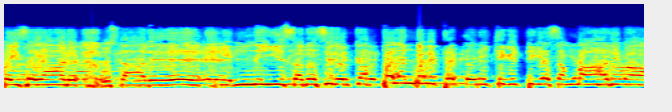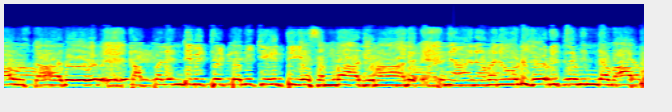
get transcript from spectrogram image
പൈസയാണ്. ഉസ്താദ് ഇന്ന് ഈ സദസ്സിൽ കപ്പലണ്ടി വിട്ടിട്ട് എനിക്ക് കിട്ടിയ സമ്പാദ്യമാ ഉസ്താദ്. കപ്പലണ്ടി വിട്ടിട്ട് എനിക്ക് കിട്ടിയ സമ്പാദ്യമാണ്. ഞാൻ അവനോട് ചോദിച്ചു നിന്റെ വാപ്പ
